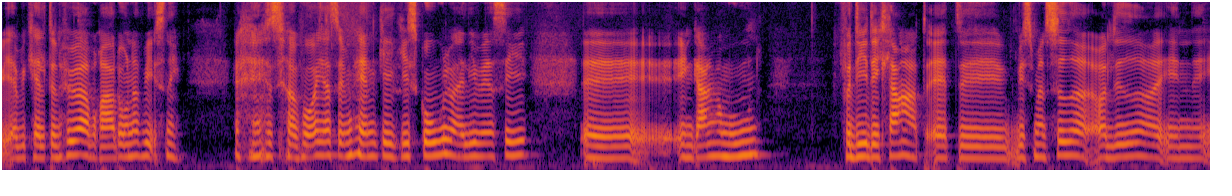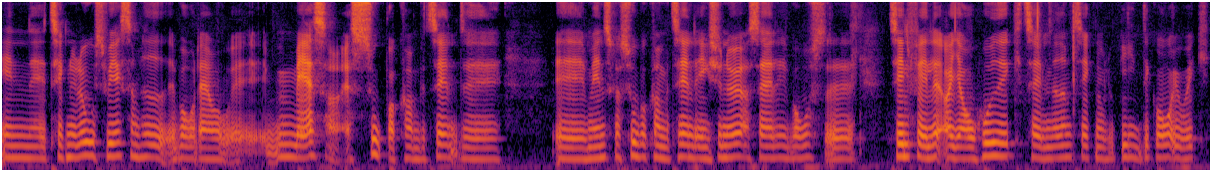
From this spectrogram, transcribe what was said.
jeg vil kalde den høreapparatundervisning, så hvor jeg simpelthen gik i skole, var jeg lige ved at sige, en gang om ugen. Fordi det er klart, at øh, hvis man sidder og leder en, en øh, teknologisk virksomhed, hvor der er jo øh, masser af superkompetente øh, mennesker, superkompetente ingeniører, særligt i vores øh, tilfælde, og jeg overhovedet ikke kan tale med om teknologien, det går jo ikke.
